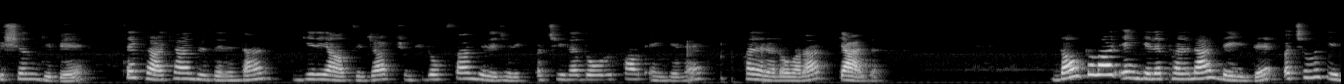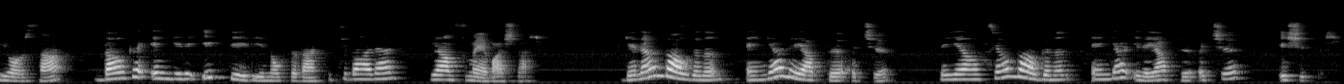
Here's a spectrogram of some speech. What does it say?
ışın gibi tekrar kendi üzerinden geri yansıyacak. Çünkü 90 derecelik açıyla doğrusal engele paralel olarak geldi. Dalgalar engele paralel değil de açılı geliyorsa dalga engele ilk değdiği noktadan itibaren yansımaya başlar. Gelen dalganın engelle yaptığı açı ve yansıyan dalganın engel ile yaptığı açı eşittir.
